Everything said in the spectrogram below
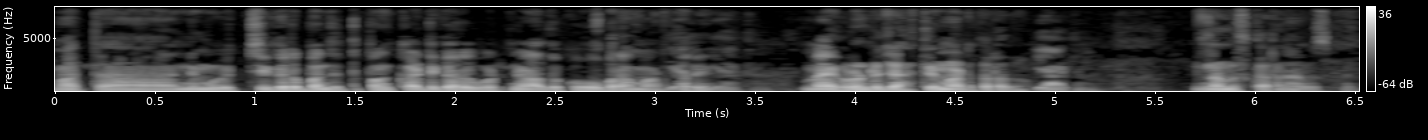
ಮತ್ತ ನಿಮ್ಗೆ ಚಿಗುರು ಬಂದಿತ್ತಪ್ಪ ಕಡ್ಡಿ ಗರಗ್ ಬಿಟ್ಟು ಅದಕ್ಕೂ ಹೂ ಮಾಡ್ತಾರೆ. ಮಾಡ್ತಾರಿ ಮ್ಯಾಗ್ರೌಂಡ್ ಜಾಸ್ತಿ ಮಾಡ್ತಾರ ಅದು. ನಮಸ್ಕಾರ. ನಮಸ್ಕಾರ.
